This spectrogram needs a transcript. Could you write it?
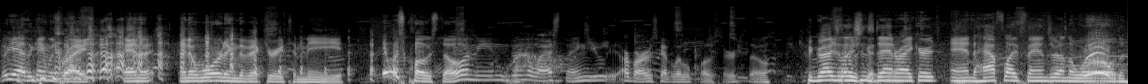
So yeah, the game was right, and uh, and awarding the victory to me. It was close though. I mean, during the last thing, you our bars got a little closer. So Congratulations, good, Dan. Ryckert, and Half Life fans around the world.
